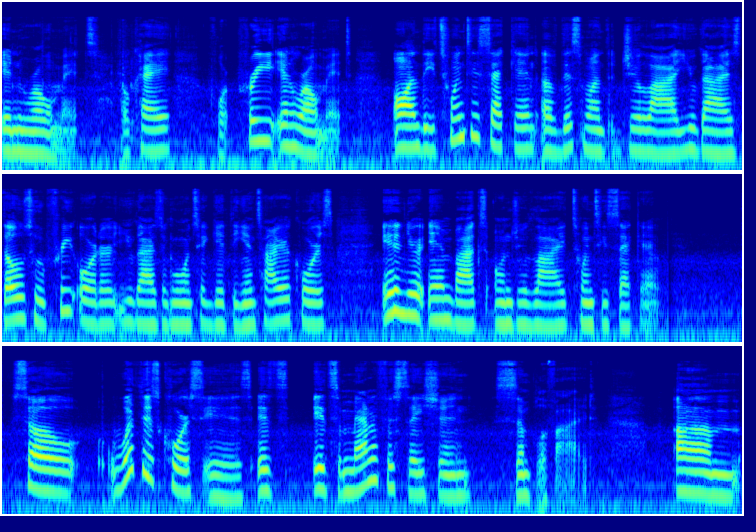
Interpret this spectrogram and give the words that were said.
enrollment. Okay? For pre enrollment. On the 22nd of this month, July, you guys, those who pre order, you guys are going to get the entire course in your inbox on July 22nd. So, what this course is, it's it's manifestation simplified. Um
